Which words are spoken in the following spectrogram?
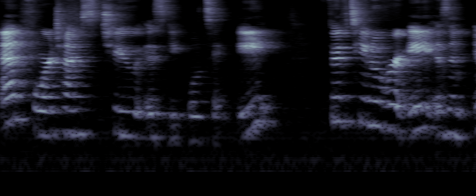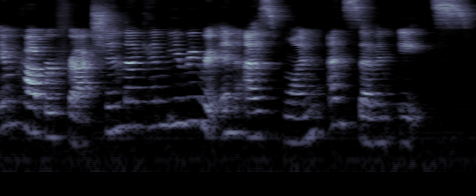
And 4 times 2 is equal to 8. 15 over 8 is an improper fraction that can be rewritten as 1 and 7 eighths.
